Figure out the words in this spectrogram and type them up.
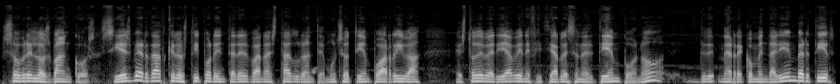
sobre los bancos. Si es verdad que los tipos de interés van a estar durante mucho tiempo arriba, esto debería beneficiarles en el tiempo, ¿no? ¿Me recomendaría invertir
